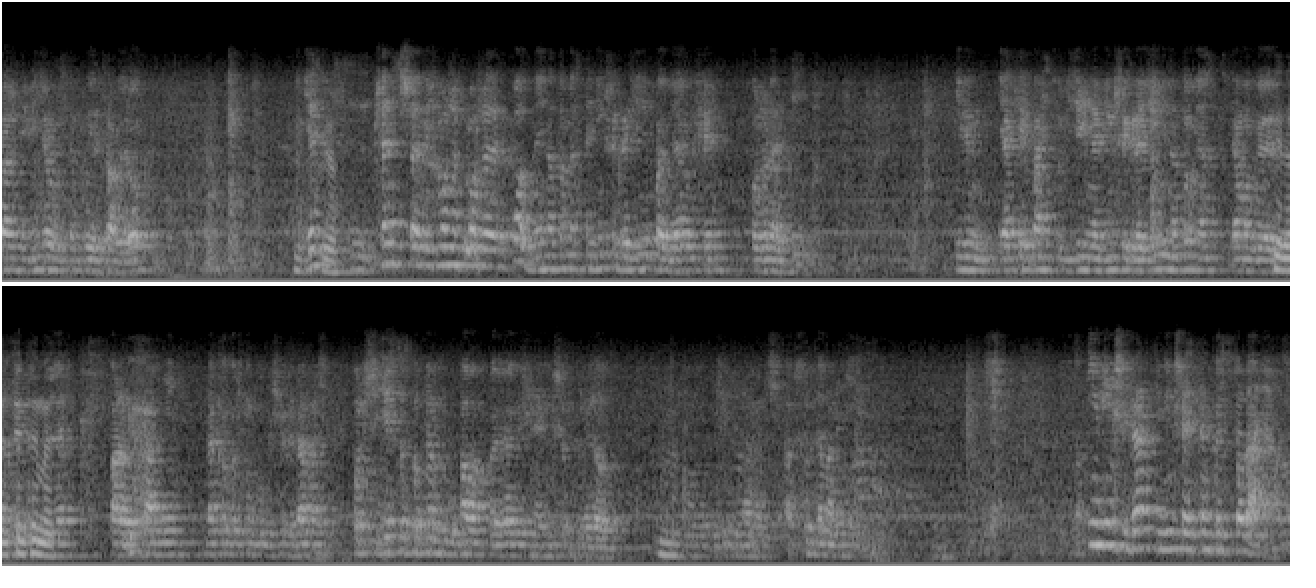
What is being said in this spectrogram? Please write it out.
każdy widział, występuje cały rok. Jest częstsze być może w porze chłodnej, natomiast największe gradziny pojawiają się w porze letniej. Nie wiem, jakie Państwo widzieli największe gradziny, natomiast ja mogę na centymetr. że paradoksalnie dla kogoś mogłoby się wydawać, po 30-stopniowych upałach pojawiają się największe wpływy lodu. No. Mogłoby się wydawać absurdem, ale nie jest. No, Im większy grad, tym większa jest prędkość spadania. No,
